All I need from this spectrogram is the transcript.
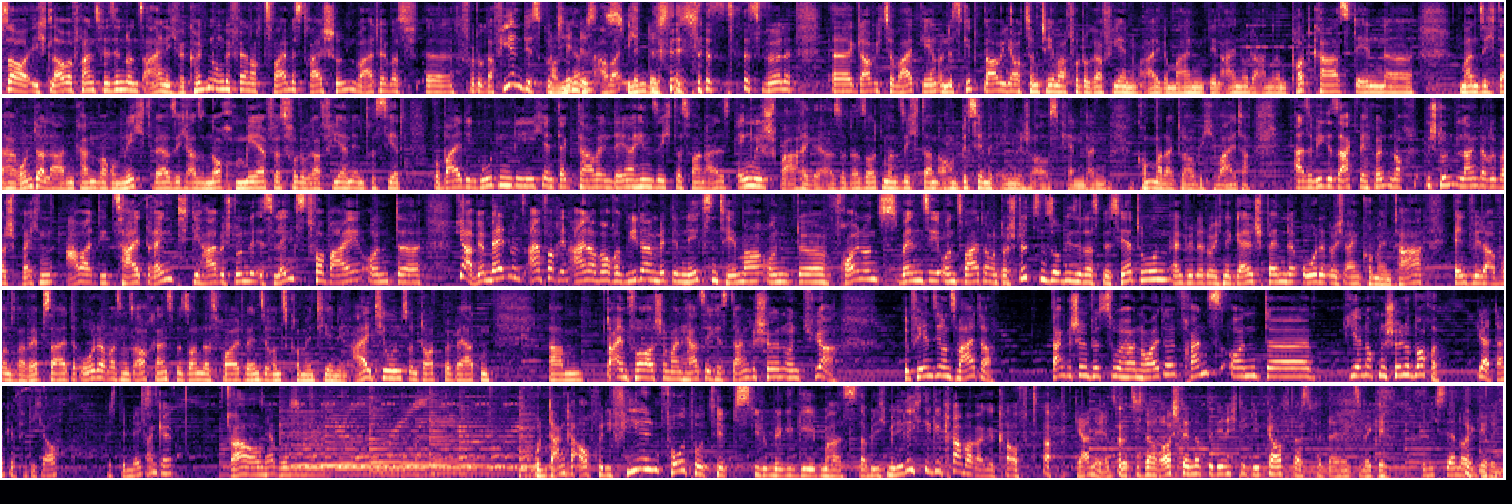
So, ich glaube, Franz, wir sind uns einig. Wir könnten ungefähr noch zwei bis drei Stunden weiter übers äh, Fotografieren diskutieren, mindestens, aber ich, mindestens. das, das würde, äh, glaube ich, zu weit gehen. Und es gibt, glaube ich, auch zum Thema Fotografieren im Allgemeinen den einen oder anderen Podcast, den äh, man sich da herunterladen kann. Warum nicht? Wer sich also noch mehr fürs Fotografieren interessiert. Wobei die guten, die ich entdeckt habe in der Hinsicht, das waren alles englischsprachige. Also da sollte man sich dann auch ein bisschen mit Englisch auskennen. Dann kommt man da, glaube ich, weiter. Also wie gesagt, wir könnten noch stundenlang darüber drüber sprechen. Aber die Zeit drängt, die halbe Stunde ist längst vorbei und äh, ja, wir melden uns einfach in einer Woche wieder mit dem nächsten Thema und äh, freuen uns, wenn Sie uns weiter unterstützen, so wie Sie das bisher tun, entweder durch eine Geldspende oder durch einen Kommentar, entweder auf unserer Webseite oder was uns auch ganz besonders freut, wenn Sie uns kommentieren in iTunes und dort bewerten. Ähm, da im Voraus schon mal ein herzliches Dankeschön und ja, empfehlen Sie uns weiter. Dankeschön fürs Zuhören heute, Franz, und äh, dir noch eine schöne Woche. Ja, danke für dich auch. Bis demnächst. Danke. Ciao. Servus. Und danke auch für die vielen Fototipps, die du mir gegeben hast, damit ich mir die richtige Kamera gekauft habe. Gerne. Jetzt wird sich dann rausstellen, ob du die richtige gekauft hast für deine Zwecke. Bin ich sehr neugierig.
